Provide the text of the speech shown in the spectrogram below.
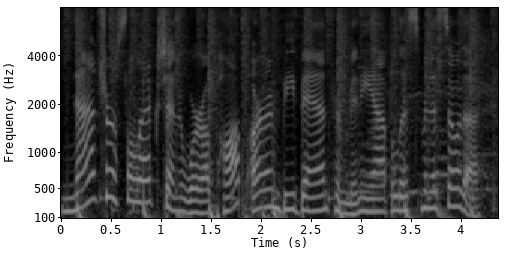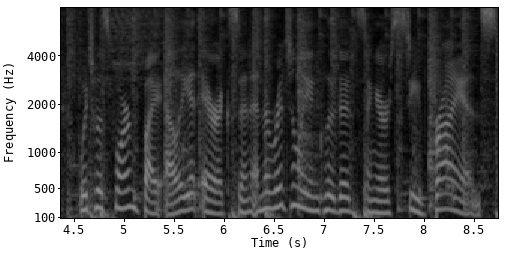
Natural Selection were a pop R&B band from Minneapolis, Minnesota, which was formed by Elliot Erickson and originally included singer Steve Bryans.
